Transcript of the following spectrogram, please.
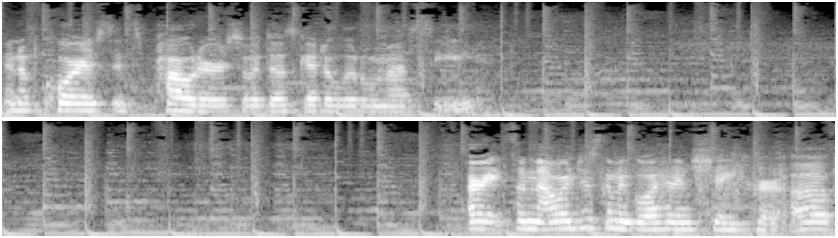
And of course it's powder so it does get a little messy. Alright, so now we're just gonna go ahead and shake her up.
